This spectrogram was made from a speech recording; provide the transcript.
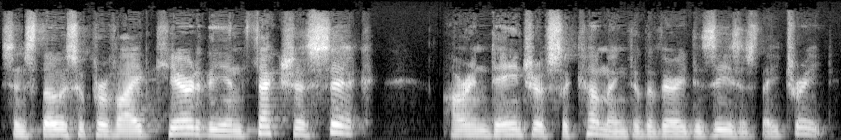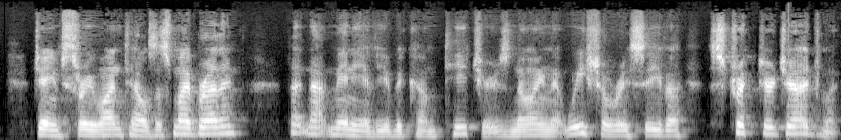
since those who provide care to the infectious sick are in danger of succumbing to the very diseases they treat. James 3:1 tells us, "My brethren, let not many of you become teachers, knowing that we shall receive a stricter judgment.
